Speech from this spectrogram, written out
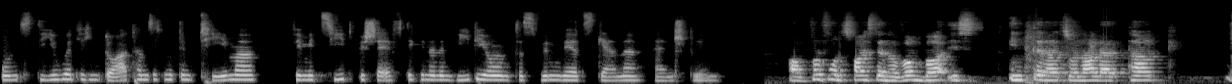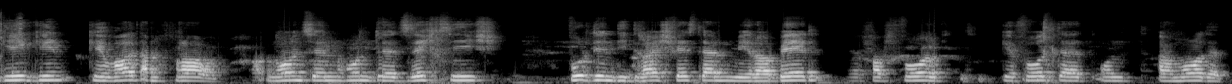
Und die Jugendlichen dort haben sich mit dem Thema Femizid beschäftigt in einem Video und das würden wir jetzt gerne einspielen. Am 25. November ist internationaler Tag gegen Gewalt an Frauen. 1960 wurden die drei Schwestern Mirabel verfolgt, gefoltert und ermordet.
